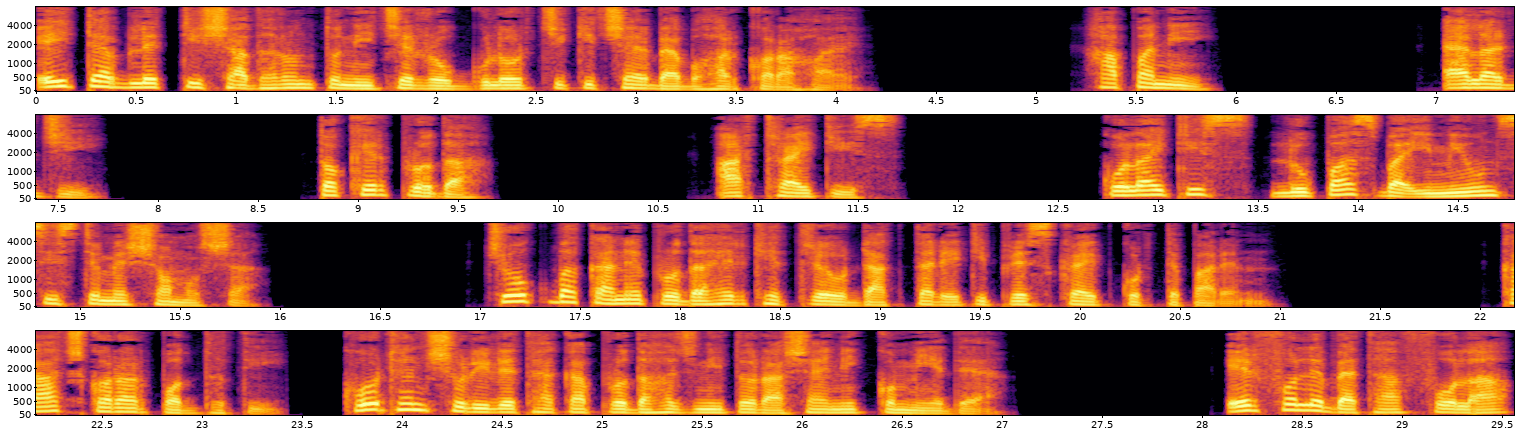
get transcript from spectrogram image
এই ট্যাবলেটটি সাধারণত নিচের রোগগুলোর চিকিৎসায় ব্যবহার করা হয়। হাঁপানি, অ্যালার্জি, ত্বকের প্রদাহ, আর্থ্রাইটিস, কোলাইটিস, লুপাস বা ইমিউন সিস্টেমের সমস্যা। চোখ বা কানে প্রদাহের ক্ষেত্রেও ডাক্তার এটি প্রেসক্রাইব করতে পারেন। কাজ করার পদ্ধতি কোঠেন শরীরে থাকা প্রদাহজনিত রাসায়নিক কমিয়ে দেয়া। এর ফলে ব্যথা, ফোলা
